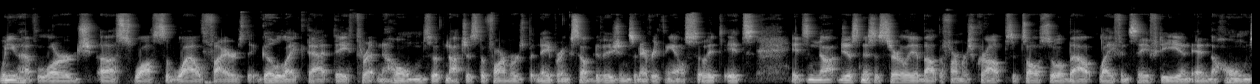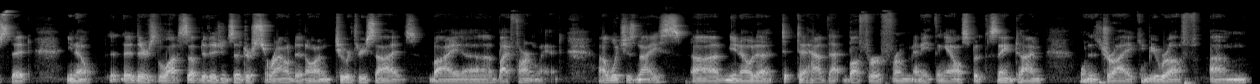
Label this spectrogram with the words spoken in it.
when you have large uh, swaths of wildfires that go like that, they threaten homes of not just the farmers but neighboring subdivisions and everything else. So it, it's it's not just necessarily about the farmers' crops; it's also about life and safety and, and the homes that you know. There's a lot of subdivisions that are surrounded on two or three sides by uh, by farmland, uh, which is nice, uh, you know, to, to have that buffer from anything else. But at the same time, when it's dry, can be rough. Um,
